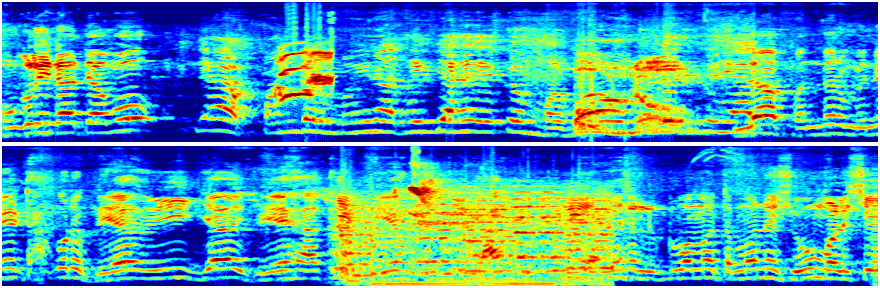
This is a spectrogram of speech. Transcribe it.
ભોંગળી ના ત્યાં યા પંદર મહિના થઈ ગયા છે એક યાર. લા પંદર મિનિટ ઠાકોર ભે વી જાય ભે હાકી ભે અમને લૂંટવામાં તમને શું મળશે?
